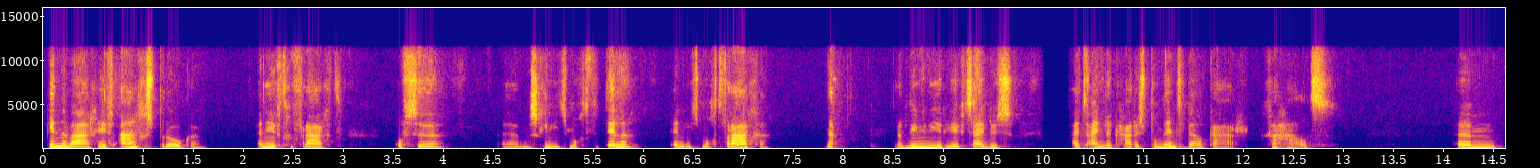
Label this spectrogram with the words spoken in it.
kinderwagen heeft aangesproken. En heeft gevraagd of ze uh, misschien iets mocht vertellen en iets mocht vragen. Nou, op die manier heeft zij dus uiteindelijk haar respondenten bij elkaar gehaald. Um,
